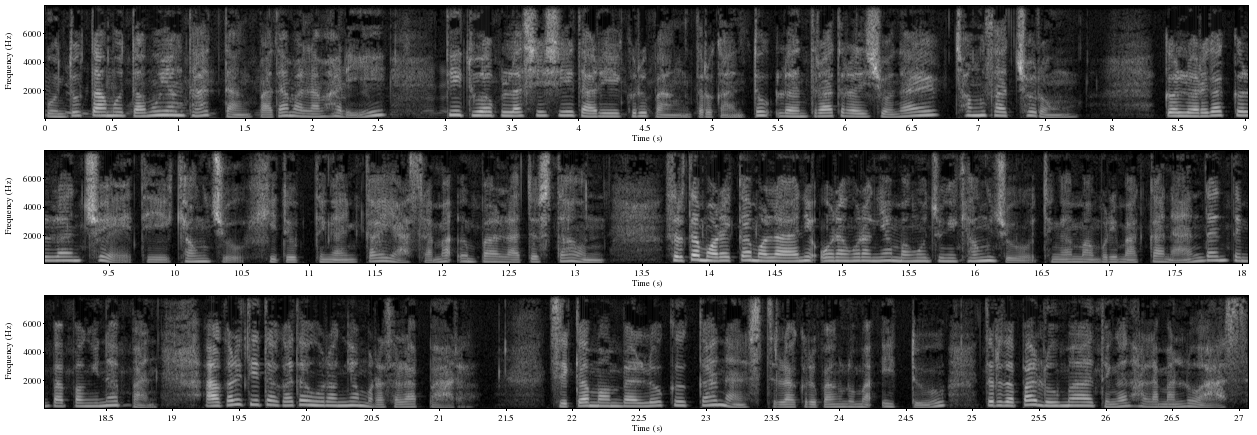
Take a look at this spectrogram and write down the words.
운도 따무 따무 양다 땅 바다 말람 하리. 디두아블라 시시 다리 그르방 들어간 뚝 렌트라 트라디셔널 청사초롱. Keluarga Kelan Chue di Gyeongju hidup dengan kaya selama 400 tahun, serta mereka melayani orang-orang yang mengunjungi Gyeongju dengan memberi makanan dan tempat penginapan agar tidak ada orang yang merasa lapar. Jika membelok ke kanan setelah gerbang rumah itu, terdapat rumah dengan halaman luas.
